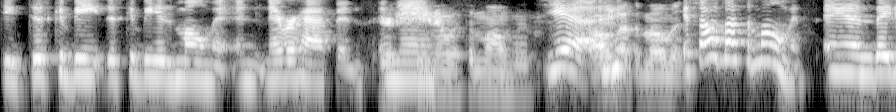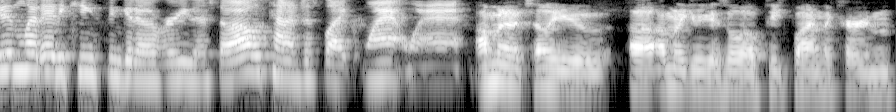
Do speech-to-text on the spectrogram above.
dude, this could be this could be his moment, and it never happens. There's and then Sheena with the moments. yeah, all about the moments. it's all about the moments. And they didn't let Eddie Kingston get over either. So I was kind of just like, wah, wah. I'm going to tell you, uh, I'm going to give you guys a little peek behind the curtain.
